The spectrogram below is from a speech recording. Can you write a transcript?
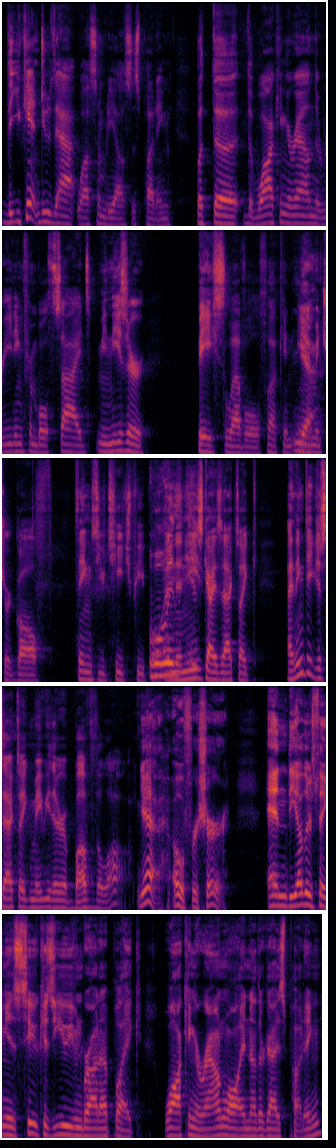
that you can't do that while somebody else is putting. But the the walking around, the reading from both sides. I mean, these are base level fucking Yeah. amateur golf things you teach people. Well, and and then it- these guys act like I think they just act like maybe they're above the law. Yeah. Oh, for sure. And the other thing is too, because you even brought up like walking around while another guy's putting.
